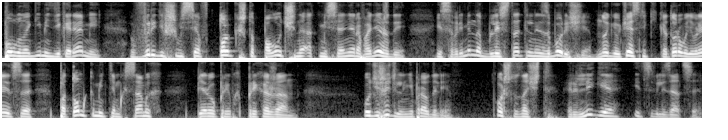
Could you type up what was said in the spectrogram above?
полуногими дикарями, вырядившимися в только что полученные от миссионеров одежды, и современно блистательное сборище, многие участники которого являются потомками тех самых первых прихожан. Утешительно, не правда ли? Вот что значит религия и цивилизация.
